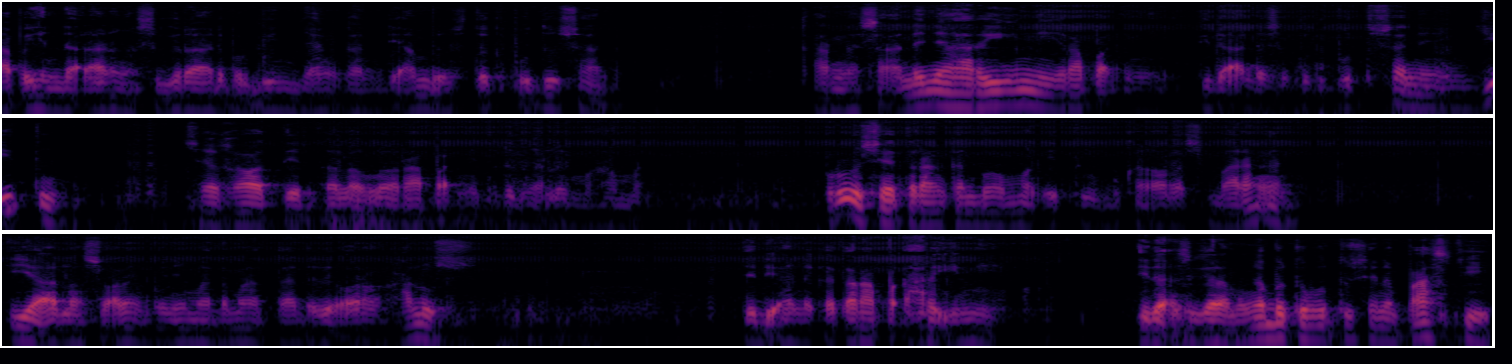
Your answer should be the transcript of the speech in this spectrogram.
Tapi hendaklah dengan segera diperbincangkan, diambil satu keputusan. Karena seandainya hari ini rapat ini tidak ada satu keputusan yang jitu, saya khawatir kalau rapat ini terdengar oleh Muhammad. Perlu saya terangkan bahwa Muhammad itu bukan orang sembarangan. Ia adalah seorang yang punya mata-mata dari orang halus. Jadi anda kata rapat hari ini tidak segera mengambil keputusan yang pasti,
